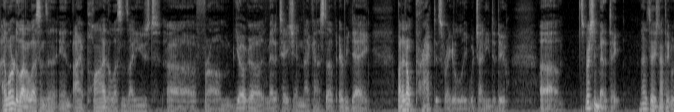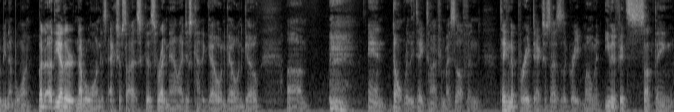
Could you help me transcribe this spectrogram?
I learned a lot of lessons and, and I apply the lessons I used uh, from yoga and meditation, that kind of stuff every day. But I don't practice regularly, which I need to do, um, especially meditate. Meditation, I think, would be number one. But uh, the other number one is exercise because right now I just kind of go and go and go um, and don't really take time for myself. And taking a break to exercise is a great moment, even if it's something.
